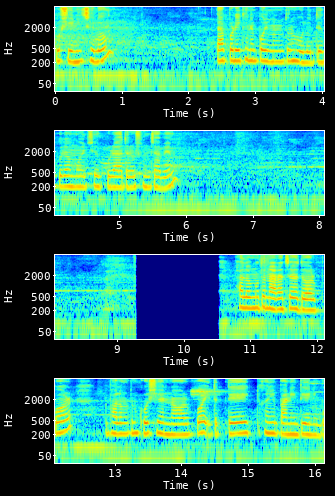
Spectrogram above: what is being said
কষিয়ে নিচ্ছিল তারপরে এখানে পরিমাণ মতন হলুদের গুঁড়া, মরিচের গুঁড়া, আদা, রসুন যাবে। ভালো মতো নাড়াচাড়া দেওয়ার পর, ভালো মতন কষিয়ে নেওয়ার পর, এটাতে একটুখানি পানি দিয়ে নিব,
